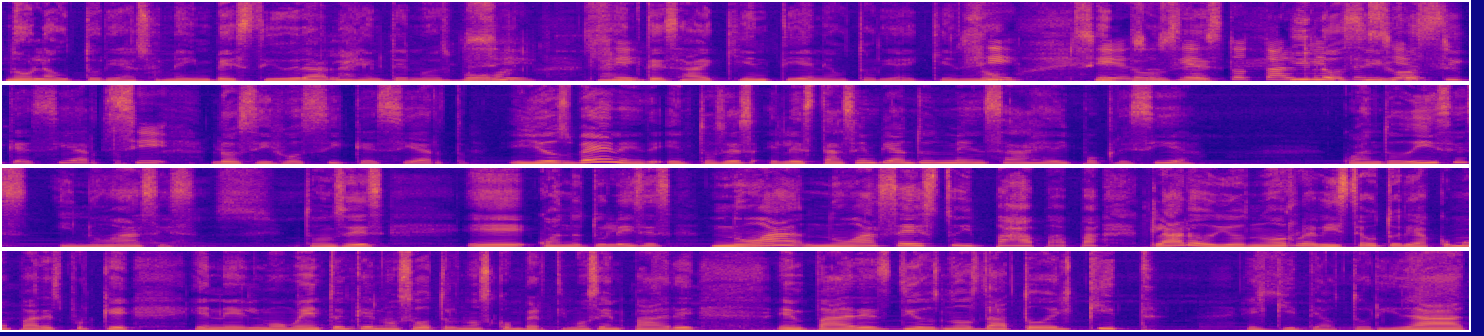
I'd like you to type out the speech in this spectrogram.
No, la autoridad es una investidura, la gente no es boba, la gente sabe quién tiene autoridad y quién no. entonces, y los hijos sí que es cierto. Los hijos sí que es cierto. Y ellos ven, entonces le estás enviando un mensaje de hipocresía cuando dices y no haces. Entonces, eh, cuando tú le dices, no, no haz esto y pa, pa, pa, claro, Dios nos reviste autoridad como padres porque en el momento en que nosotros nos convertimos en, padre, en padres, Dios nos da todo el kit el kit de autoridad,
